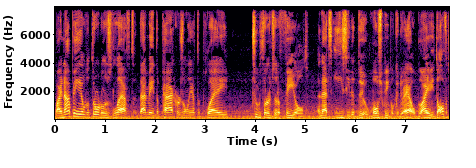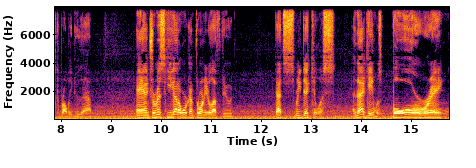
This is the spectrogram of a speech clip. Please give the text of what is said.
By not being able to throw to his left, that made the Packers only have to play two thirds of the field, and that's easy to do. Most people could do. Hell, Miami Dolphins could probably do that. And Trubisky, you got to work on throwing to your left, dude. That's ridiculous. And that game was boring.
